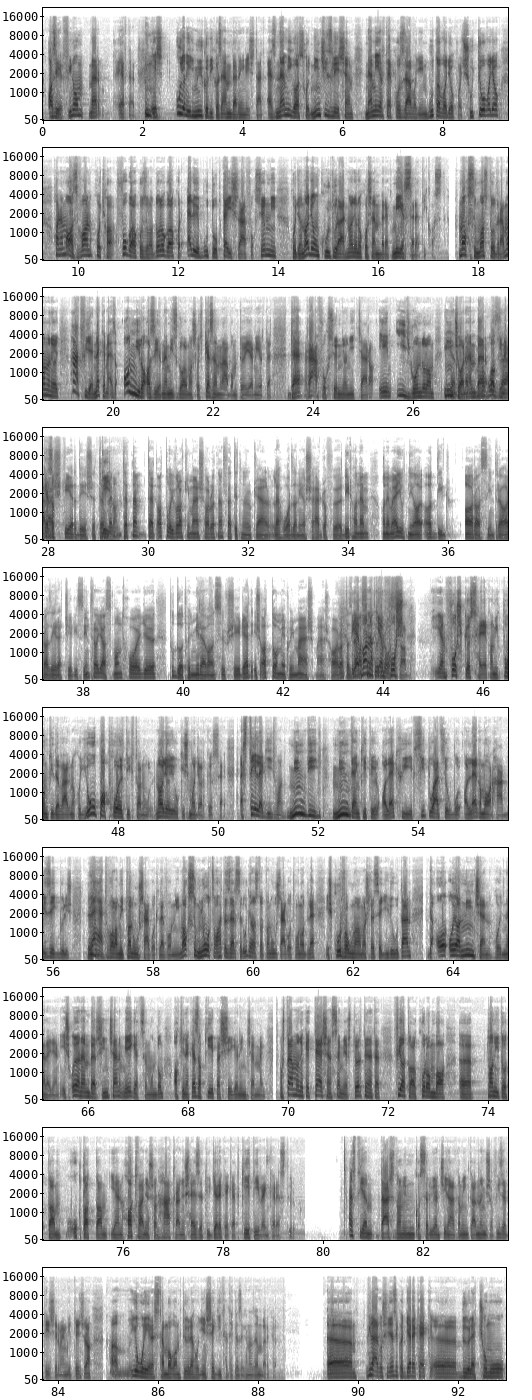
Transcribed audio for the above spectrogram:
Azért finom, mert érted? és ugyanígy működik az embernél is. Tehát ez nem igaz, hogy nincs ízlésem, nem értek hozzá, vagy én buta vagyok, vagy sutyó vagyok, hanem az van, hogy ha foglalkozol a dologgal, akkor előbb-utóbb te is rá fogsz jönni, hogy a nagyon kulturált, nagyon okos emberek miért szeretik azt. Maximum azt tudod rá mondani, hogy hát figyelj, nekem ez annyira azért nem izgalmas, hogy kezem-lábam töljem érte, de rá fogsz jönni a nyitjára. Én így gondolom, Igen, nincs olyan ember, a akinek ez a kérdése. Tehát, nem, tehát, nem, tehát attól, hogy valaki más hallgat, nem feltétlenül kell lehordani a sárga földit, hanem, hanem eljutni addig arra a szintre, arra az érettségi szintre, hogy azt mond, hogy tudod, hogy mire van szükséged, és attól még, hogy más-más hallgat, az Igen, nem vannak azt jelenti, ilyen rosszabb. Fos, ilyen fos közhelyek, amik pont ide vágnak, hogy jó pap holtig tanul. Nagyon jó kis magyar közhely. Ez tényleg így van. Mindig mindenkitől a leghülyébb szituációkból, a legmarhább bizékből is lehet valami tanulságot levonni. Maximum 86 ezerszer ugyanazt a tanulságot vonod le, és kurva unalmas lesz egy idő után, de olyan nincsen, hogy ne legyen. És olyan ember sincsen, még egyszer mondom, akinek ez a képessége nincsen meg. Most elmondok egy teljesen személyes történetet. Fiatal koromban tanítottam, oktattam ilyen hatványosan hátrányos helyzetű gyerekeket két éven keresztül. Ezt ilyen társadalmi munkaszerűen csináltam, inkább nem is a fizetésért, meg mit és jól éreztem magam tőle, hogy én segíthetek ezeken az embereket. Világos, hogy ezek a gyerekekből egy csomó,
